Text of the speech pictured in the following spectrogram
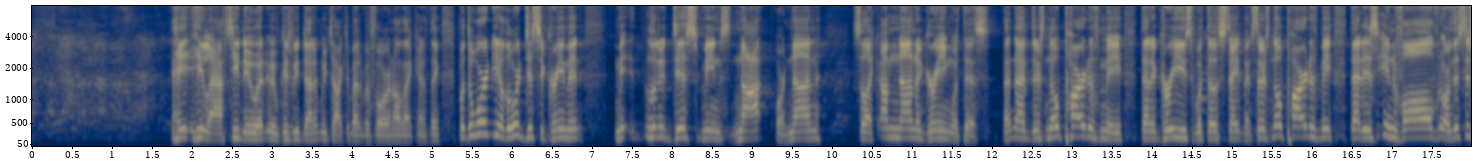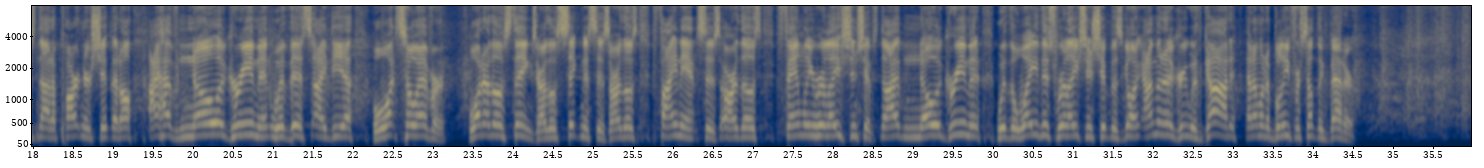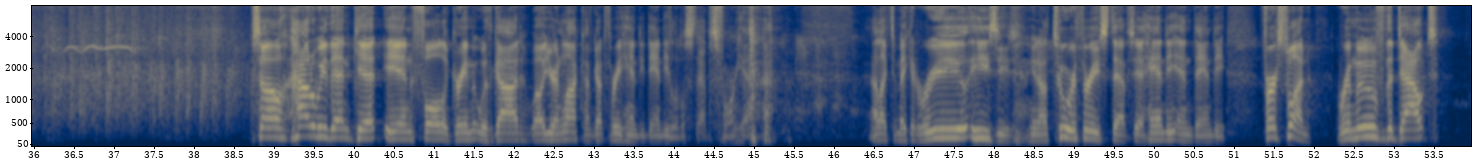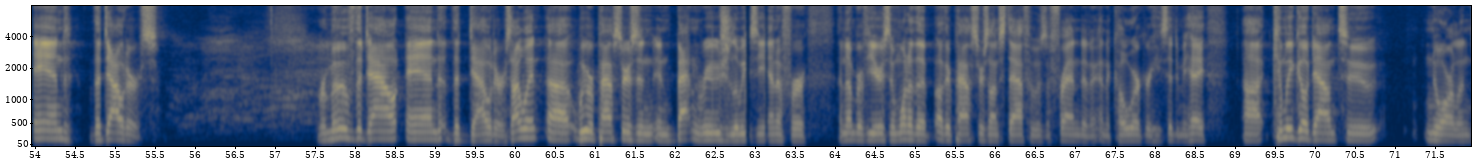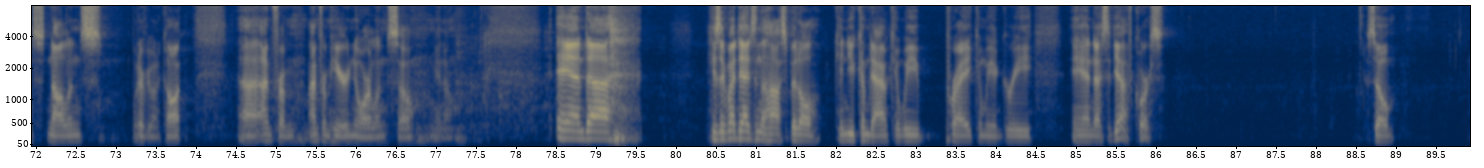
He, he laughed. He knew it because we'd done it. We talked about it before and all that kind of thing. But the word, you know, the word disagreement, literally dis means not or none. So, like, I'm none agreeing with this. There's no part of me that agrees with those statements. There's no part of me that is involved, or this is not a partnership at all. I have no agreement with this idea whatsoever. What are those things? Are those sicknesses? Are those finances? Are those family relationships? No, I have no agreement with the way this relationship is going. I'm going to agree with God and I'm going to believe for something better. So, how do we then get in full agreement with God? Well, you're in luck. I've got three handy dandy little steps for you. I like to make it real easy, you know, two or three steps. Yeah, handy and dandy. First one remove the doubt and the doubters. Remove the doubt and the doubters. I went, uh, we were pastors in, in Baton Rouge, Louisiana for a number of years. And one of the other pastors on staff, who was a friend and a, and a coworker, he said to me, Hey, uh, can we go down to New Orleans, Nolans, whatever you want to call it? Uh, I'm from I'm from here, New Orleans, so you know. And uh, he's like, my dad's in the hospital. Can you come down? Can we pray? Can we agree? And I said, yeah, of course. So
